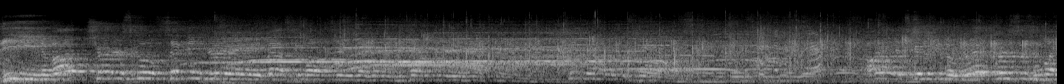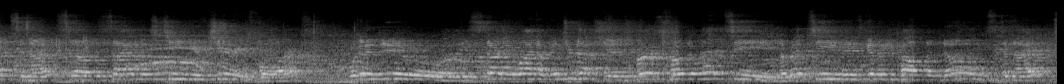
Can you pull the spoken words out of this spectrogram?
the Novato Charter School second grade basketball team that is going to be in All right, it's going to be the red versus white tonight, so decide which team you're cheering for. We're going to do the starting lineup introductions. First for the red team. The red team is going to be called the Gnomes tonight.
